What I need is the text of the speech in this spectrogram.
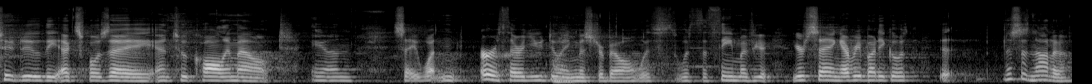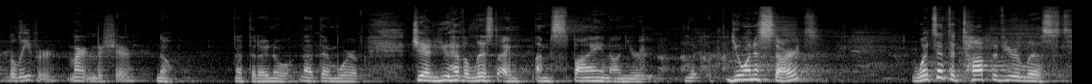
to do the expose and to call him out and say, What on earth are you doing, right. Mr. Bell, with, with the theme of your. You're saying everybody goes. Uh, this is not a believer, Martin Bashir. No, not that I know, not that I'm aware of. Jan, you have a list. I'm, I'm spying on your. You want to start? What's at the top of your list?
